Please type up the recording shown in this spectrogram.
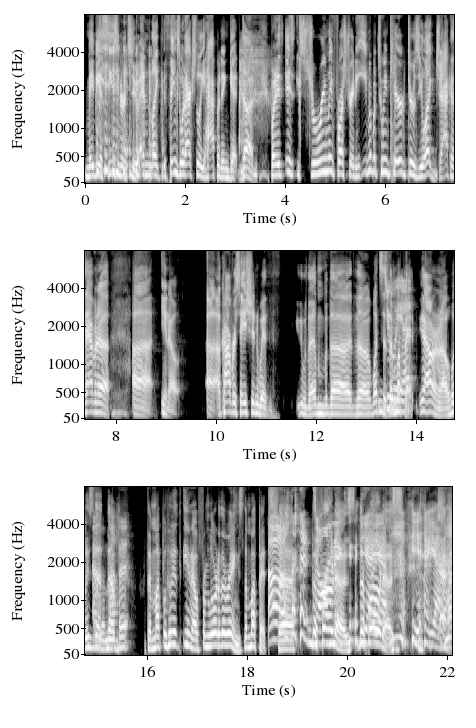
maybe a season or two and like things would actually happen and get done. But it is extremely frustrating, even between characters you like. Jack is having a, uh, you know, a, a conversation with. The the the what's it the Muppet yeah I don't know who's Oh, the, the, the Muppet. The Muppet who you know from Lord of the Rings, the Muppets. Oh, the, the Frodos, the yeah, Frodos. Yeah, yeah. yeah. I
